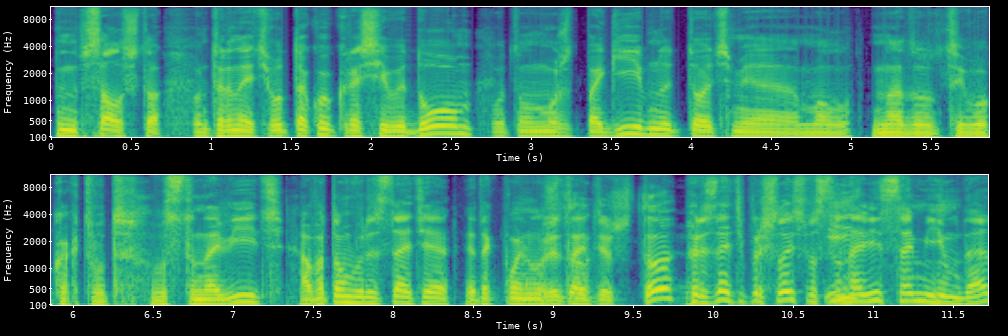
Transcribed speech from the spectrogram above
ты написал, что в интернете вот такой красивый дом, вот он может погибнуть, Тотьме, мол, надо вот его как-то вот восстановить, а потом в результате, я так понял, в результате что? В результате пришлось восстановить И... самим, да?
